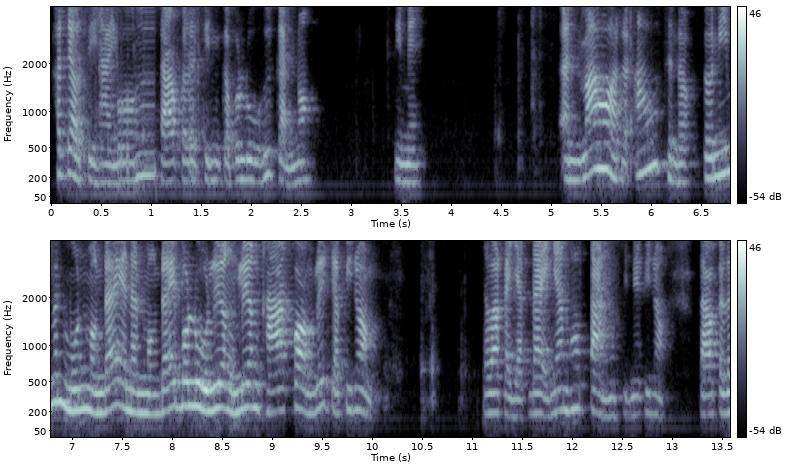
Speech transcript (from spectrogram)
เขาเจ้าสิให้บ่เฮือสาวกาฬสินก็บ่รู้คือกันเนาะนี่แหมอันมาฮอดเอ้าสนดอกตัวนี้มันหมุนมองได้อันนั้นมองได้บ่รู้เรื่องเรื่องขากล้องเลยจ้ะพี่น้อง แต่ว่าก็อยากได้ย่ํเฮาตั้งสิแม่พี่น้องสาวกาฬ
